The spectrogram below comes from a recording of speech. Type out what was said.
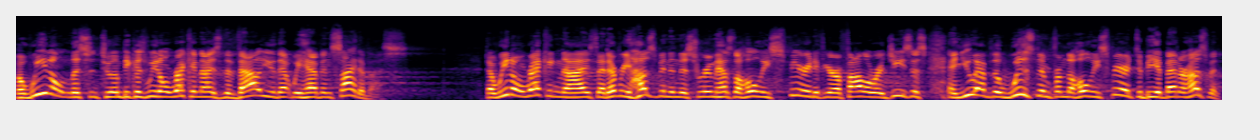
But we don't listen to him because we don't recognize the value that we have inside of us. That we don't recognize that every husband in this room has the Holy Spirit if you're a follower of Jesus, and you have the wisdom from the Holy Spirit to be a better husband.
